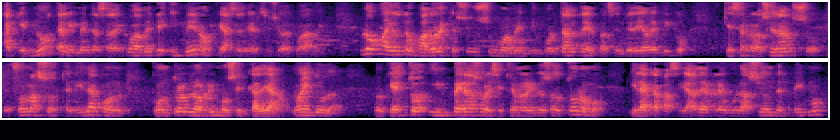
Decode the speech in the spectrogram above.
a que no te alimentas adecuadamente y menos que haces ejercicio adecuadamente. Luego hay otros valores que son sumamente importantes en el paciente diabético que se relacionan de forma sostenida con control de los ritmos circadianos, no hay duda, porque esto impera sobre el sistema nervioso autónomo y la capacidad de regulación del mismo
